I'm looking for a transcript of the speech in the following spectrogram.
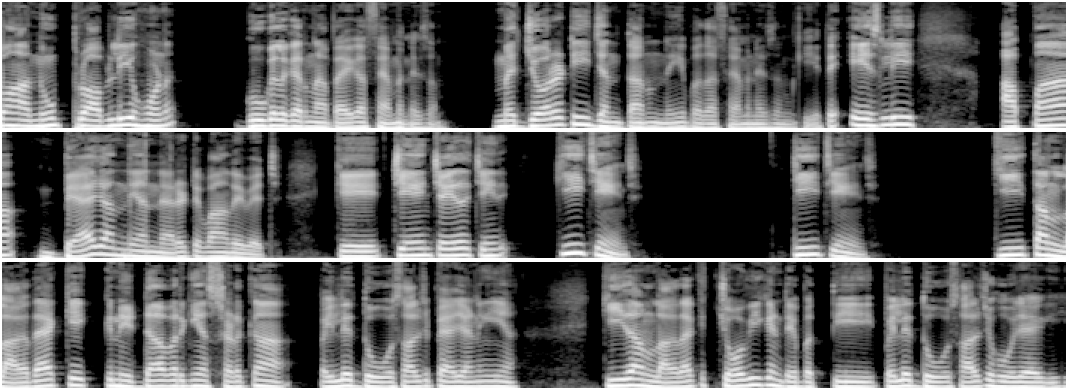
ਤੁਹਾਨੂੰ ਪ੍ਰੋਬਬਲੀ ਹੁਣ ਗੂਗਲ ਕਰਨਾ ਪਏਗਾ ਫੈਮਿਨਿਜ਼ਮ ਮੈਜੋਰਿਟੀ ਜਨਤਾ ਨੂੰ ਨਹੀਂ ਪਤਾ ਫੈਮਿਨਿਜ਼ਮ ਕੀ ਹੈ। ਤੇ ਇਸ ਲਈ ਆਪਾਂ ਬਹਿ ਜਾਂਦੇ ਆ ਨੈਰੇਟਿਵਾਂ ਦੇ ਵਿੱਚ ਕਿ ਚੇਂਜ ਚਾਹੀਦਾ ਚੇਂਜ ਕੀ ਚੇਂਜ ਕੀ ਚੇਂਜ ਕੀ ਤੁਹਾਨੂੰ ਲੱਗਦਾ ਹੈ ਕਿ ਕੈਨੇਡਾ ਵਰਗੀਆਂ ਸੜਕਾਂ ਪਹਿਲੇ 2 ਸਾਲ 'ਚ ਪੈ ਜਾਣਗੀਆਂ? ਕੀ ਤੁਹਾਨੂੰ ਲੱਗਦਾ ਕਿ 24 ਘੰਟੇ ਬੱਤੀ ਪਹਿਲੇ 2 ਸਾਲ 'ਚ ਹੋ ਜਾਏਗੀ?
